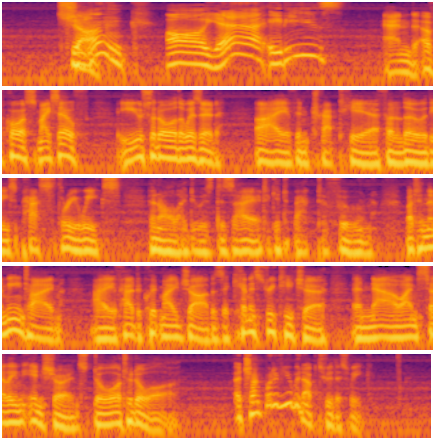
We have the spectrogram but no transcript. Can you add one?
Chunk, Chunk. Oh yeah, 80s. and of course myself, Usidore the Wizard. I have been trapped here for lo these past three weeks, and all I do is desire to get back to Foon. But in the meantime, I've had to quit my job as a chemistry teacher, and now I'm selling insurance door to door. Uh, Chunk, what have you been up to this week?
